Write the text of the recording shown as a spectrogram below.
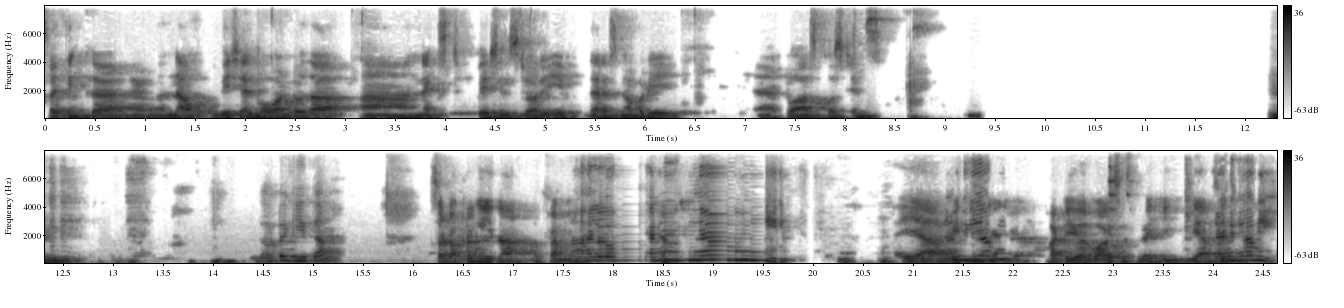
So I think uh, uh, now we shall move on to the uh, next patient story if there is nobody uh, to ask questions. Dr. Geeta? So Dr. Geeta from Uh, hello, can you hear me? yeah, we Can you can hear hear me? you, but your voice is breaking. We are Can you hear me?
